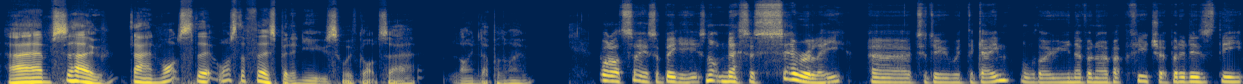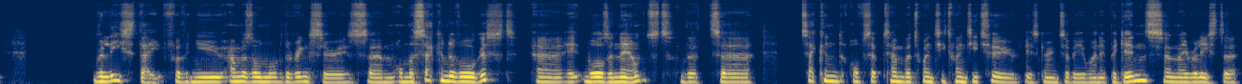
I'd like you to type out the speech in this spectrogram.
Um, so, Dan, what's the what's the first bit of news we've got uh, lined up at the moment? Well, I'd say it's a biggie. It's not necessarily uh, to do with the game, although you never know about the future, but it is the release date for the new Amazon Lord of the Rings series. Um, on the 2nd of August, uh, it was announced that uh, 2nd of September 2022 is going to be when it begins, and they released a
